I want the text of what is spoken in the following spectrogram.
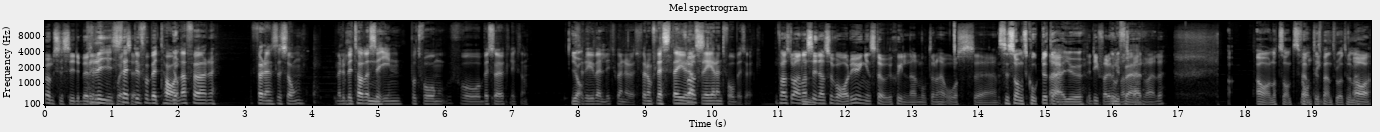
ömsesidig berikning på ett priset du får betala för, för en säsong, men det betalar sig Mm. in på två, två besök liksom. Ja. Så det är ju väldigt generöst. För de flesta är ju Fast- rätt fler än två besök. Fast å andra Mm. sidan så var det ju ingen större skillnad mot den här års... Eh, Säsongskortet Nej. är ju, det diffade 100 Ungefär. spänn va, eller? ja, något sånt. 50 Någonting. spänn tror jag till och med. Ja,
